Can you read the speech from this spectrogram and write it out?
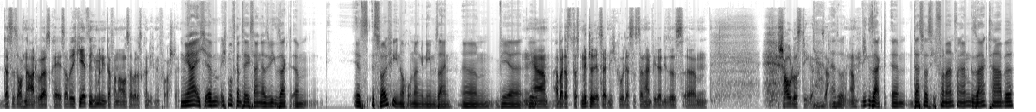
das ist auch eine Art Worst Case. Aber ich gehe jetzt nicht unbedingt davon aus, aber das könnte ich mir vorstellen. Ja, ich, ähm, ich muss ganz ehrlich sagen, also wie gesagt, ähm, es, es soll für ihn auch unangenehm sein. Ähm, wir, wir ja, aber das, das Mittel ist halt nicht cool. Das ist dann halt wieder dieses ähm, Schaulustige. Ja, also, mal, ne? wie gesagt, ähm, das, was ich von Anfang an gesagt habe,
